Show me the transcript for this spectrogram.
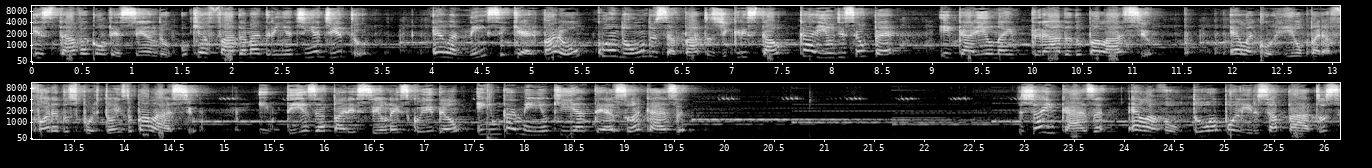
Estava acontecendo o que a fada madrinha tinha dito. Ela nem sequer parou quando um dos sapatos de cristal caiu de seu pé e caiu na entrada do palácio. Ela correu para fora dos portões do palácio e desapareceu na escuridão em um caminho que ia até a sua casa. Já em casa, ela voltou a polir os sapatos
